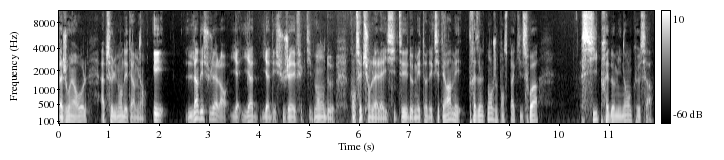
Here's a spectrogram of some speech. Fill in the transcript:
va jouer un rôle absolument déterminant. Et l'un des sujets, alors il y a, des sujets effectivement de conception de la laïcité, de méthode, etc., mais très honnêtement, je ne pense pas qu'il soit si prédominant que ça.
